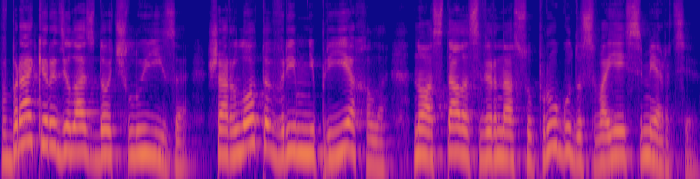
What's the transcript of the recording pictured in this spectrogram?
В браке родилась дочь Луиза. Шарлотта в Рим не приехала, но осталась верна супругу до своей смерти.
